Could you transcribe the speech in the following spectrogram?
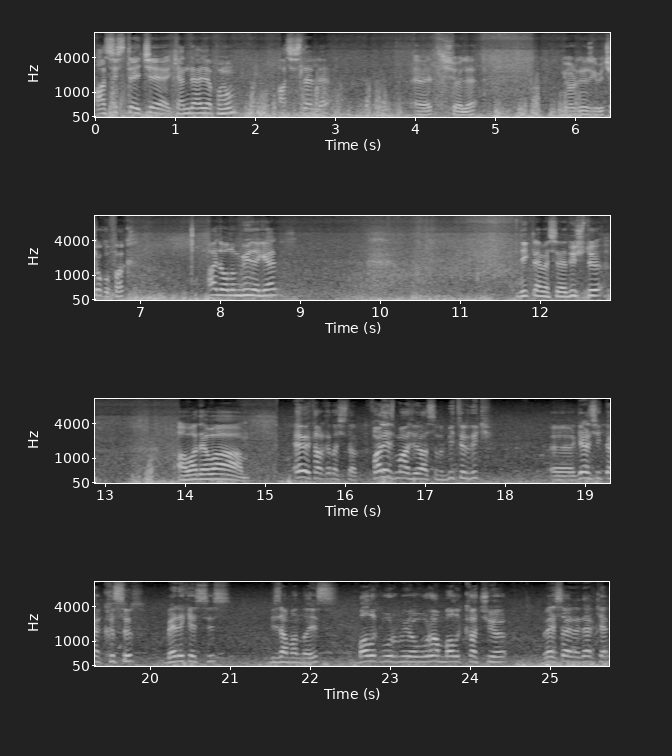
asist TC kendi el yapımım asistlerle. Evet şöyle gördüğünüz gibi çok ufak. Hadi oğlum büyü de gel. Diklemesine düştü. Ava devam. Evet arkadaşlar falez macerasını bitirdik. Ee, gerçekten kısır, bereketsiz bir zamandayız. Balık vurmuyor, vuran balık kaçıyor vesaire derken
